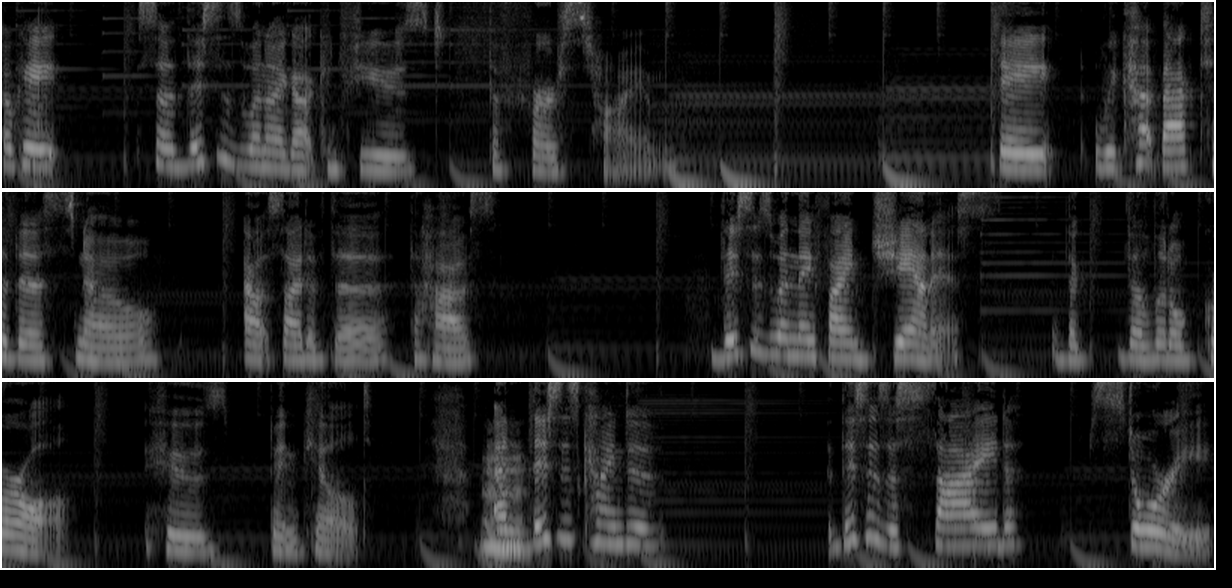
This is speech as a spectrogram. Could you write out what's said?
Okay, so this is when I got confused the first time. They we cut back to the snow outside of the the house. This is when they find Janice, the the little girl who's been killed. Mm. And this is kind of this is a side story.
